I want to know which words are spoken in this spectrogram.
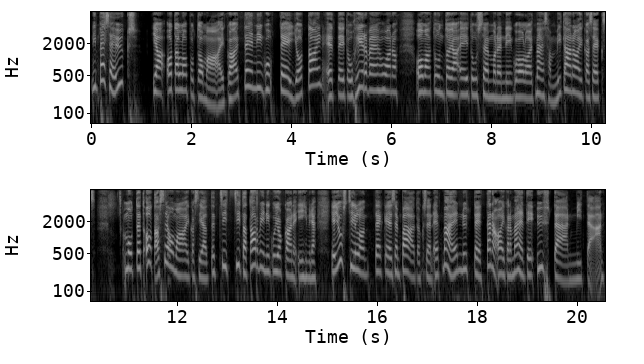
niin pese yksi ja ota loput omaa aikaa. Et tee, niinku, tee jotain, ettei tule hirveän huono tunto ja ei tule semmoinen niinku olo, että mä en saa mitään aikaiseksi. Mutta et ota se oma aika sieltä, että sit, sitä tarvii niinku jokainen ihminen. Ja just silloin tekee sen päätöksen, että mä en nyt tee tänä aikana, mä en tee yhtään mitään.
